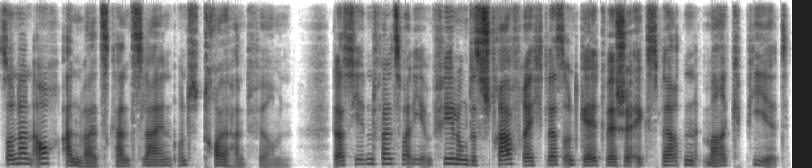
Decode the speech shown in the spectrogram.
sondern auch Anwaltskanzleien und Treuhandfirmen. Das jedenfalls war die Empfehlung des Strafrechtlers und Geldwäscheexperten Mark Piet.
